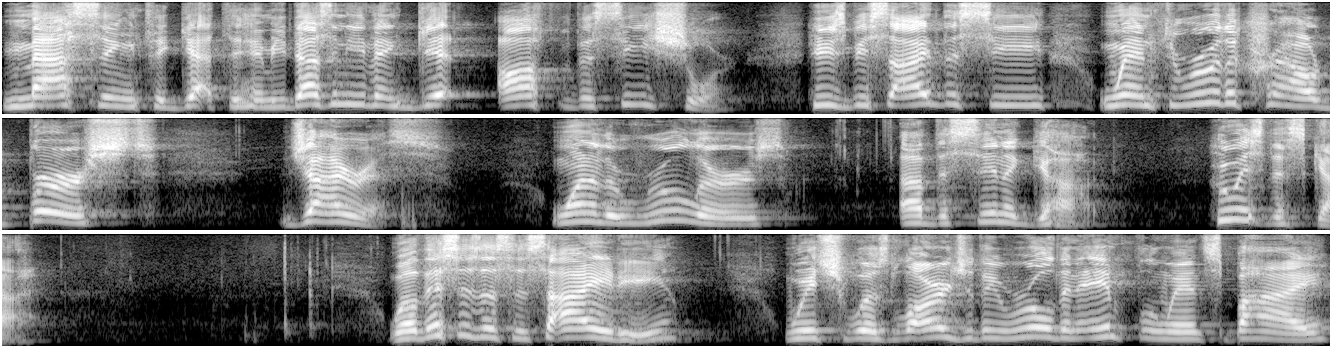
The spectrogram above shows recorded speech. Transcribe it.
massing to get to him. He doesn't even get off the seashore. He's beside the sea when through the crowd burst Jairus, one of the rulers of the synagogue. Who is this guy? Well, this is a society which was largely ruled and influenced by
